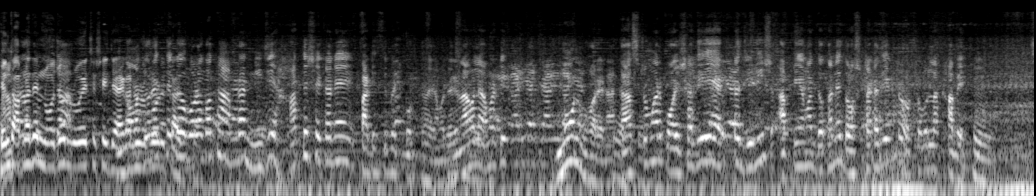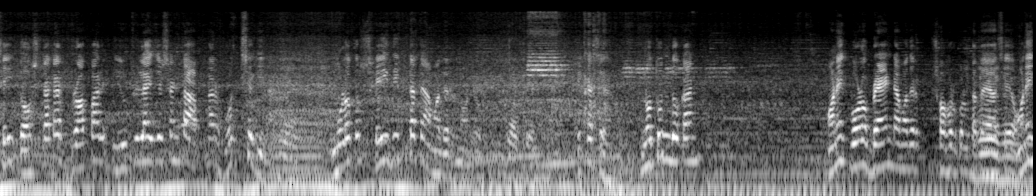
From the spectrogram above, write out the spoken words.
কিন্তু আপনাদের নজর রয়েছে সেই জায়গাটার উপরে থেকেও বড় কথা আমরা নিজে হাতে সেখানে পার্টিসিপেট করতে হয় আমাদের না হলে আমার ঠিক মন ভরে না। কাস্টমার পয়সা দিয়ে একটা জিনিস আপনি আমার দোকানে দশ টাকা দিয়ে একটা রসগোল্লা খাবেন। সেই দশ টাকার প্রপার ইউটিলাইজেশনটা আপনার হচ্ছে কিনা? হুম। মূলত সেই দিকটাতে আমাদের নজর। ওকে ঠিক আছে? নতুন দোকান। অনেক বড় ব্র্যান্ড আমাদের শহর কলকাতায় আছে। অনেক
